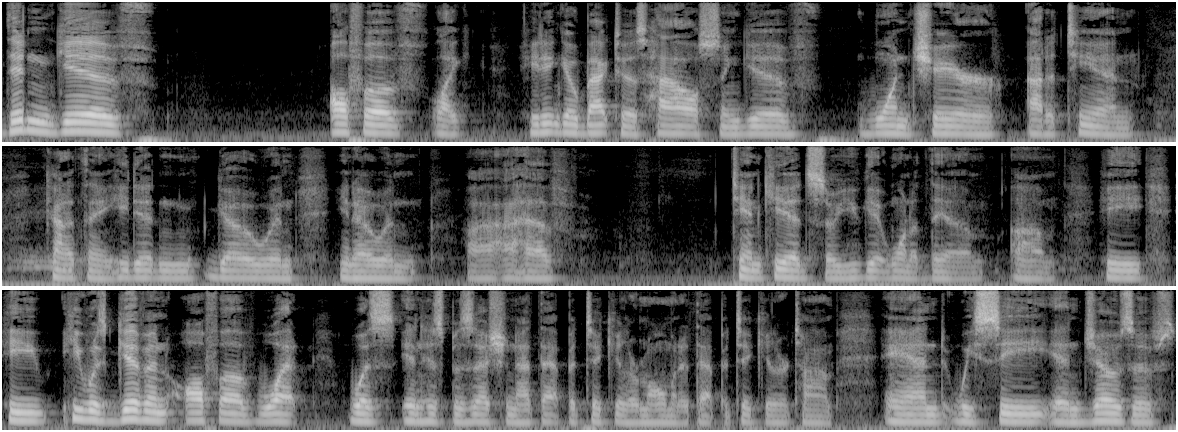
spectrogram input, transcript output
didn't give off of like he didn't go back to his house and give one chair out of 10 kind of thing. He didn't go and, you know, and uh, I have 10 kids, so you get one of them. Um, he, he, he was given off of what was in his possession at that particular moment, at that particular time. And we see in Joseph's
